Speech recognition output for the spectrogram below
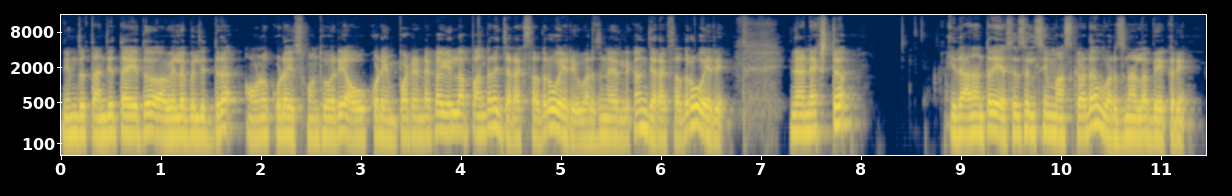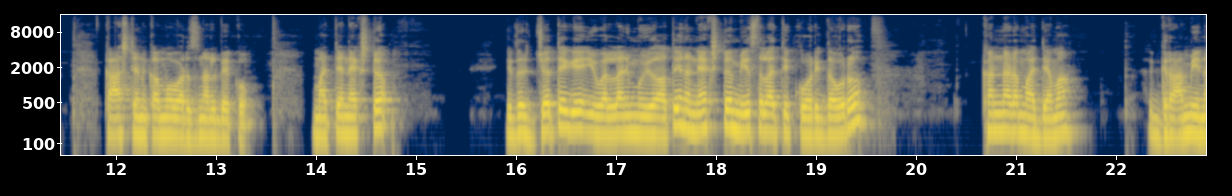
ನಿಮ್ಮದು ತಂದೆ ತಾಯಿದು ಅವೈಲೇಬಲ್ ಇದ್ದರೆ ಅವನು ಕೂಡ ಇಸ್ಕೊಂಡು ಹೋಗ್ರಿ, ಅವು ಕೂಡ ಇಂಪಾರ್ಟೆಂಟ್ ಆಗ ಇಲ್ಲಪ್ಪ ಅಂದ್ರೆ ಜೆರಾಕ್ಸ್ ಆದರೂ ಒಯ್ರಿ ಒರಿಜಿನಲ್ ಇರ್ಲಿಕ್ಕಂದ್ರೆ ಜೆರಾಕ್ಸ್ ಆದರೂ ಒಯ್ರಿ ಇನ್ನು ನೆಕ್ಸ್ಟ್ ಇದಾದ ನಂತರ S S L C marks card ಒರಿಜಿನಲ್ಲ ಬೇಕು ರೀ. ಕಾಸ್ಟ್ ಇನ್ಕಮು ಒರಿಜಿನಲ್ ಬೇಕು. ಮತ್ತು ನೆಕ್ಸ್ಟ್ ಇದ್ರ ಜೊತೆಗೆ ಇವೆಲ್ಲ ನಿಮ್ಮ ಇದಾಯ್ತು ಇನ್ನು ನೆಕ್ಸ್ಟ್ ಮೀಸಲಾತಿ ಕೋರಿದ್ದವರು ಕನ್ನಡ ಮಾಧ್ಯಮ, ಗ್ರಾಮೀಣ.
